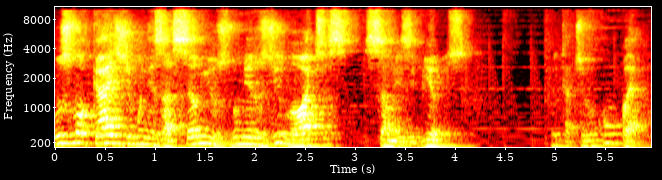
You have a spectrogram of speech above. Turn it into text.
os locais de imunização e os números de lotes são exibidos. Aplicativo completo.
